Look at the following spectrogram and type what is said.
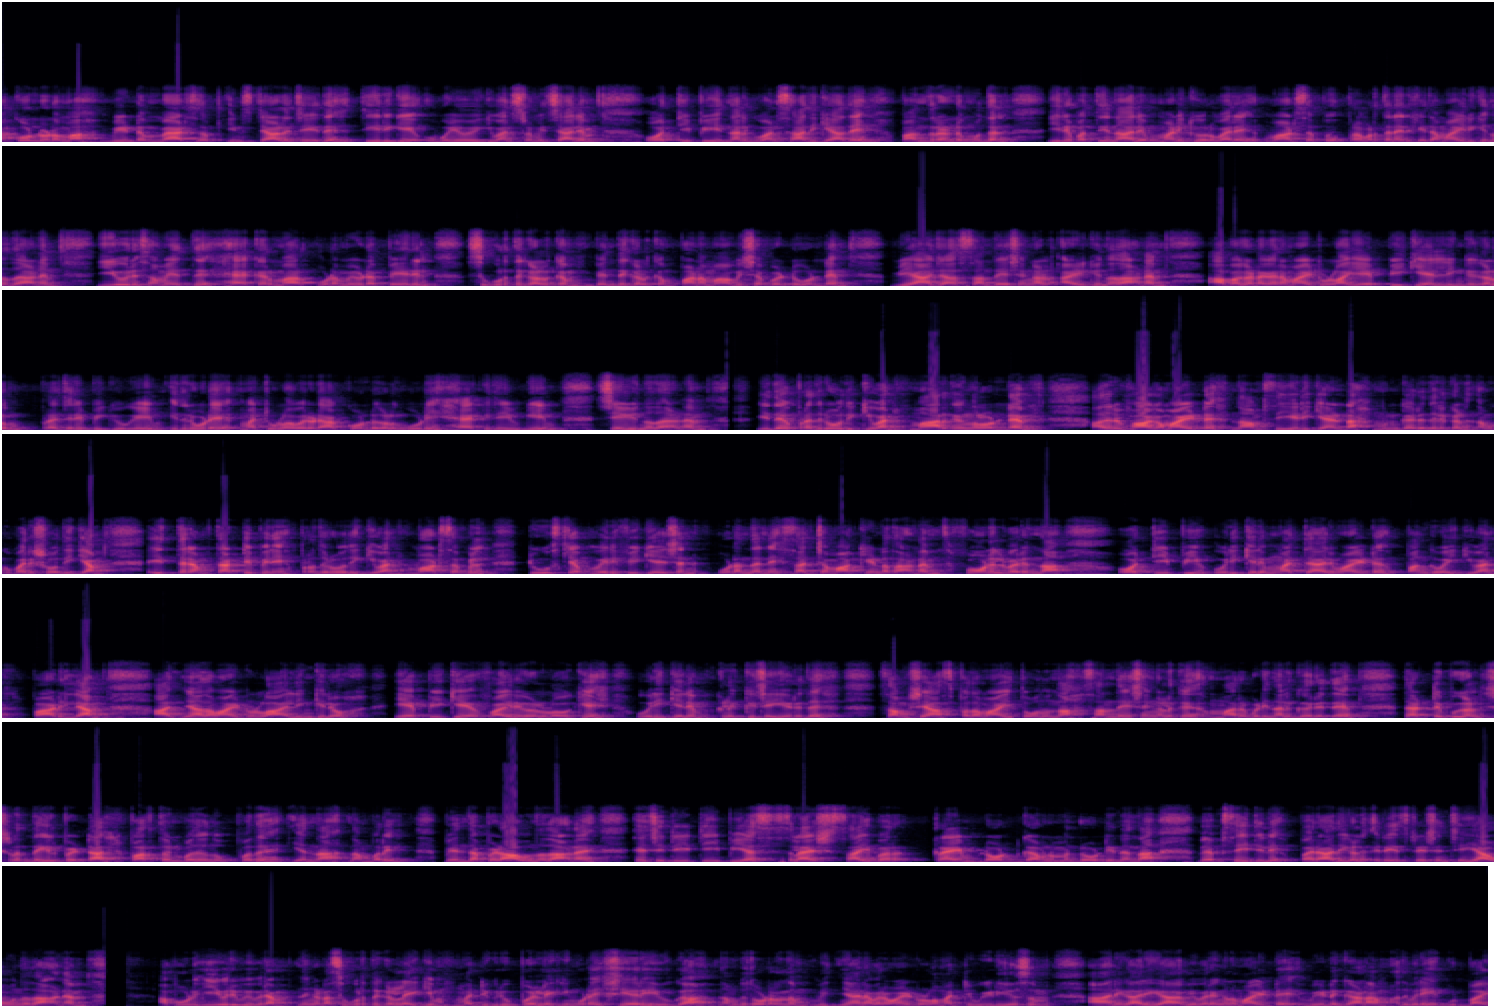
അക്കൗണ്ട് ഉടമ വീണ്ടും വാട്സപ്പ് ഇൻസ്റ്റാൾ ചെയ്ത് തിരികെ ഉപയോഗിക്കുവാൻ ശ്രമിച്ചാലും ഒ ടി പി നൽകുവാൻ സാധിക്കാതെ പന്ത്രണ്ട് മുതൽ ഇരുപത്തിനാല് മണിക്കൂർ വരെ വാട്സപ്പ് പ്രവർത്തനരഹിതമായിരിക്കുന്നതാണ്. ഈ ഒരു സമയത്ത് ഹാക്കർമാർ ഉടമയുടെ പേരിൽ സുഹൃത്തുക്കൾക്കും ബന്ധുക്കൾക്കും പണം ആവശ്യപ്പെട്ടുകൊണ്ട് വ്യാജ സന്ദേശങ്ങൾ അയക്കുന്നതാണ്. അപകടകരമായിട്ടുള്ള എ പി കെ ലിങ്കുകളും പ്രചരിപ്പിക്കുകയും ഇതിലൂടെ മറ്റുള്ളവരുടെ അക്കൗണ്ടുകളും കൂടി ഹാക്ക് ചെയ്യുകയും ചെയ്യുന്നതാണ്. ഇത് പ്രതിരോധിക്കുവാൻ മാർഗങ്ങളുണ്ട്. അതിന് ഭാഗമായിട്ട് നാം സ്വീകരിക്കേണ്ട മുൻകരുതലുകൾ നമുക്ക് പരിശോധിക്കാം. ഇത്തരം തട്ടിപ്പിനെ പ്രതിരോധിക്കുവാൻ വാട്സപ്പിൽ ടു സ്റ്റെപ്പ് വെരിഫിക്കേഷൻ ഉടൻ തന്നെ സജ്ജമാക്കേണ്ടതാണ്. ഫോണിൽ വരുന്ന ഒ ടി പി ഒരിക്കലും മറ്റാരുമായിട്ട് പങ്കുവയ്ക്കുവാൻ പാടില്ല. അജ്ഞാതമായിട്ടുള്ള ലിങ്കിലോ എ പി കെ ഫയലുകളിലോ ഒക്കെ ഒരിക്കലും ക്ലിക്ക് ചെയ്യരുത്. സംശയാസ്പദമായി തോന്നുന്ന സന്ദേശങ്ങൾക്ക് മറുപടി നൽകരുത്. തട്ടിപ്പുകൾ ശ്രദ്ധയിൽപ്പെട്ടാൽ പത്തൊൻപത് മുപ്പത് എന്ന നമ്പറിൽ ബന്ധപ്പെടാവുന്നതാണ്. H T T P S slash cyber crime dot government dot in എന്ന വെബ്സൈറ്റിൽ പരാതികൾ രജിസ്ട്രേഷൻ ചെയ്യാവുന്നതാണ്. അപ്പോൾ ഈ ഒരു വിവരം നിങ്ങളുടെ സുഹൃത്തുക്കളിലേക്കും മറ്റ് ഗ്രൂപ്പുകളിലേക്കും കൂടെ ഷെയർ ചെയ്യുക. നമുക്ക് തുടർന്നും വിജ്ഞാനപരമായിട്ടുള്ള മറ്റ് വീഡിയോസും ആനുകാലിക വിവരങ്ങളുമായിട്ട് വീണ്ടും കാണാം. അതുവരെ ഗുഡ് ബൈ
